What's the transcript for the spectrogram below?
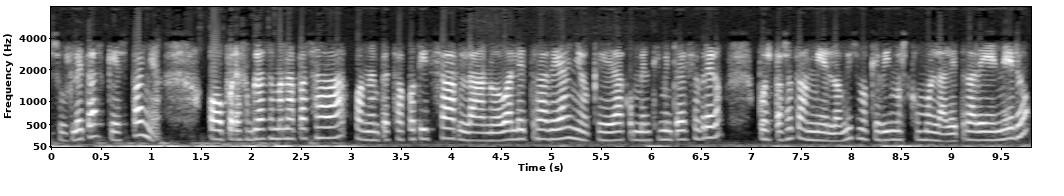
sus letras que España o, por ejemplo, la semana pasada, cuando empezó a cotizar la nueva letra de año, que era con vencimiento de febrero, pues pasó también lo mismo, que vimos como en la letra de enero,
